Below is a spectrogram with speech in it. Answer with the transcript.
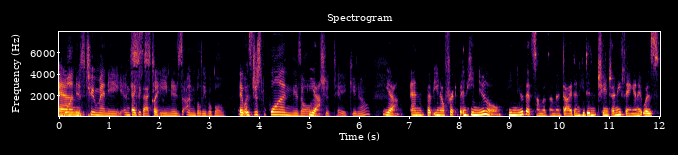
And one is too many, and exactly. 16 is unbelievable. It but was just one is all yeah. it should take, you know? Yeah. And, but, you know, for, and he knew, he knew that some of them had died and he didn't change anything. And it was,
